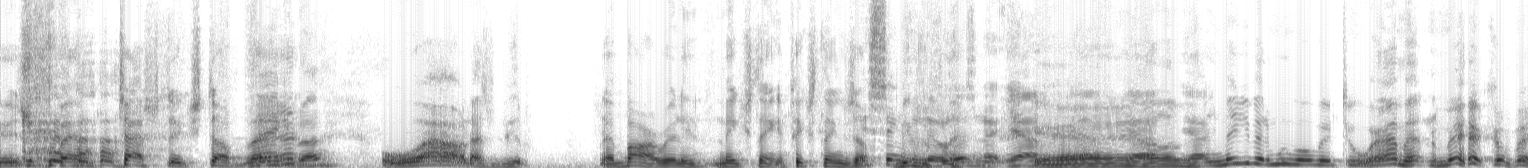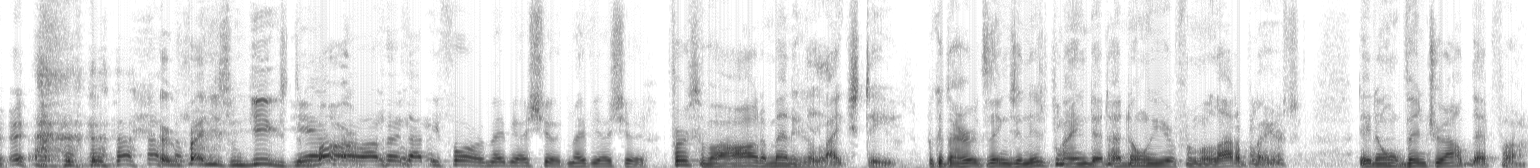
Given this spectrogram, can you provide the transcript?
Is fantastic stuff, man. Thank you, brother. Wow, that's beautiful. That bar really makes things, it picks things up It sings a little, beautifully. doesn't it? Yeah, Yeah, yeah, yeah, I love yeah. it. Maybe you better move over to where I'm at in America, man. I can find you some gigs tomorrow. I've heard that before, and maybe I should. Maybe I should. First of all, I automatically like Steve because I heard things in his playing that I don't hear from a lot of players. They don't venture out that far.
